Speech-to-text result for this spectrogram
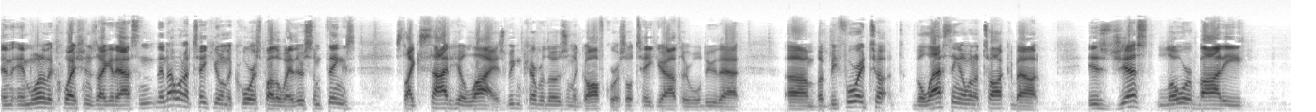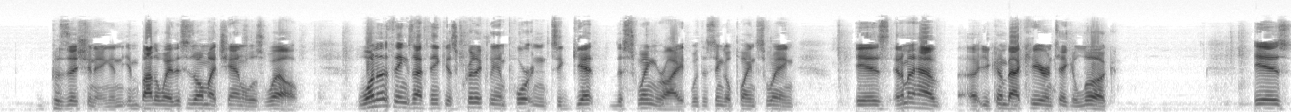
and, and one of the questions I get asked, and then I want to take you on the course, by the way. There's some things it's like side hill lies. We can cover those on the golf course. I'll take you out there. We'll do that. Um, but before I talk, the last thing I want to talk about is just lower body positioning. And, and by the way, this is on my channel as well. One of the things I think is critically important to get the swing right with a single plane swing is, and I'm going to have uh, you come back here and take a look, is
